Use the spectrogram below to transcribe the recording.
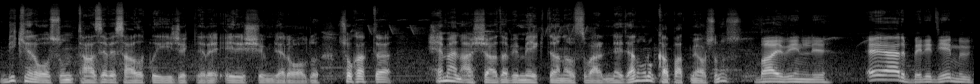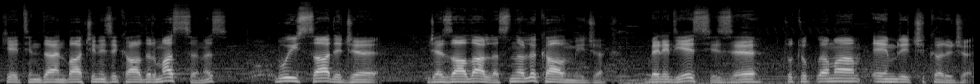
Bir kere olsun taze ve sağlıklı yiyeceklere erişimleri oldu. Sokakta hemen aşağıda bir McDonald's var. Neden onu kapatmıyorsunuz? Bay Winley, eğer belediye mülkiyetinden bahçenizi kaldırmazsanız bu iş sadece cezalarla sınırlı kalmayacak. Belediye size tutuklama emri çıkaracak.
